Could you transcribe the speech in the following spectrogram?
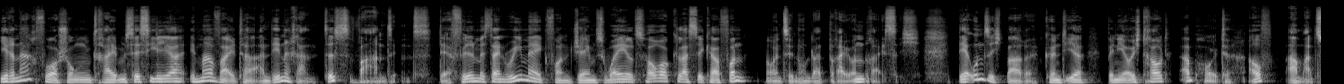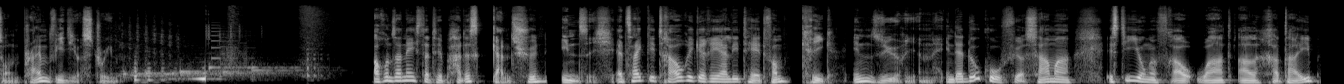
Ihre Nachforschungen treiben Cecilia immer weiter an den Rand des Wahnsinns. Der Film ist ein Remake von James Wales Horrorklassiker von 1933. Der Unsichtbare könnt ihr, wenn ihr euch traut, ab heute auf Amazon Prime Video streamen. Auch unser nächster Tipp hat es ganz schön in sich. Er zeigt die traurige Realität vom Krieg in Syrien. In der Doku für Sama ist die junge Frau Ward al-Khataib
